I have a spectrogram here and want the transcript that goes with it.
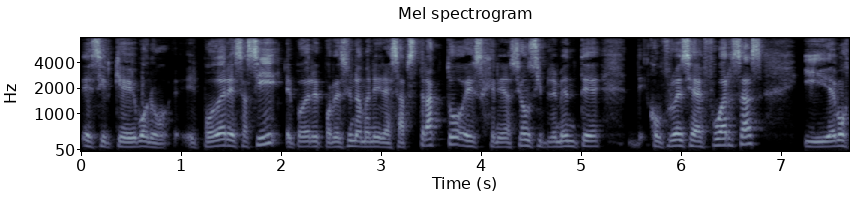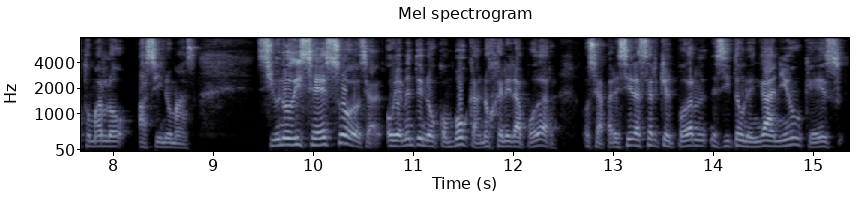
Es decir, que, bueno, el poder es así, el poder, por decir de una manera, es abstracto, es generación simplemente de confluencia de fuerzas y debemos tomarlo así nomás si uno dice eso, o sea, obviamente no convoca, no genera poder. O sea, pareciera ser que el poder necesita un engaño, que es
